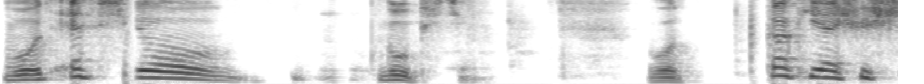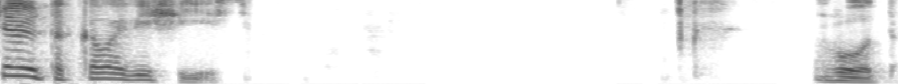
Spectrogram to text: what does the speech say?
вот, это все глупости. Вот. Как я ощущаю, такова вещь есть. Вот.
